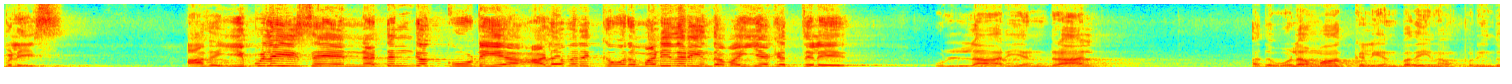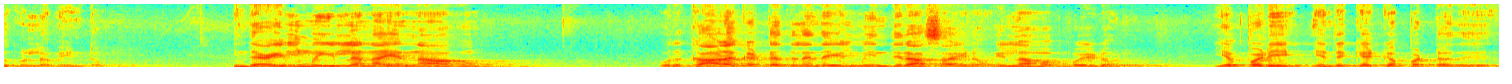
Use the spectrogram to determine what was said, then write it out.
இப்ளீஸ் ஆக இப்ளீஸே நடுங்கக்கூடிய அளவிற்கு ஒரு மனிதர் இந்த வையகத்திலே உள்ளார் என்றால் அது உலமாக்கல் என்பதை நாம் புரிந்து கொள்ள வேண்டும். இந்த எல்மு இல்லைன்னா என்ன ஆகும்? ஒரு காலகட்டத்தில் இந்த எல்மு இந்திராஸ் ஆகிடும் இல்லாமல் போயிடும். எப்படி என்று கேட்கப்பட்டது?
